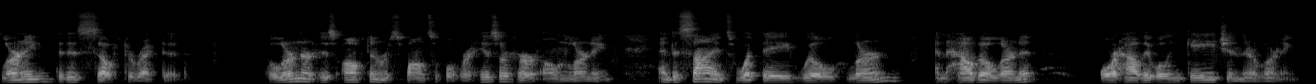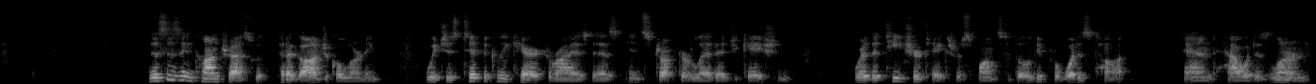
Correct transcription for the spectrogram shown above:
Learning that is self-directed. The learner is often responsible for his or her own learning and decides what they will learn and how they'll learn it or how they will engage in their learning. This is in contrast with pedagogical learning, which is typically characterized as instructor-led education, where the teacher takes responsibility for what is taught and how it is learned.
